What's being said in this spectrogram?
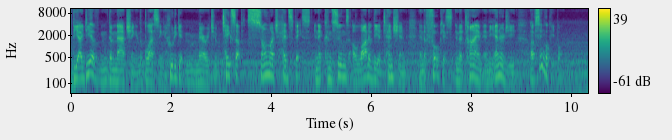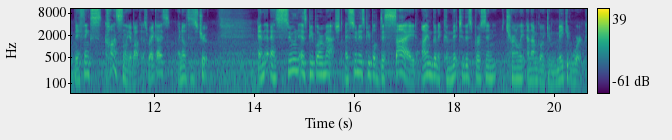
The idea of the matching and the blessing who to get married to takes up so much headspace and it consumes a lot of the attention and the focus and the time and the energy of single people. They think constantly about this right guys? I know this is true and then as soon as people are matched, as soon as people decide, I'm going to commit to this person eternally and I'm going to make it work,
